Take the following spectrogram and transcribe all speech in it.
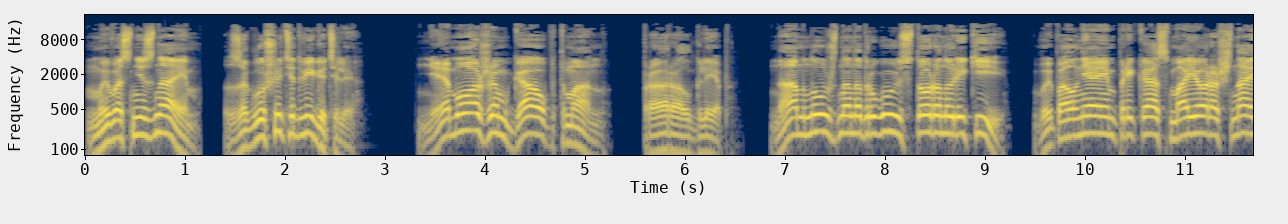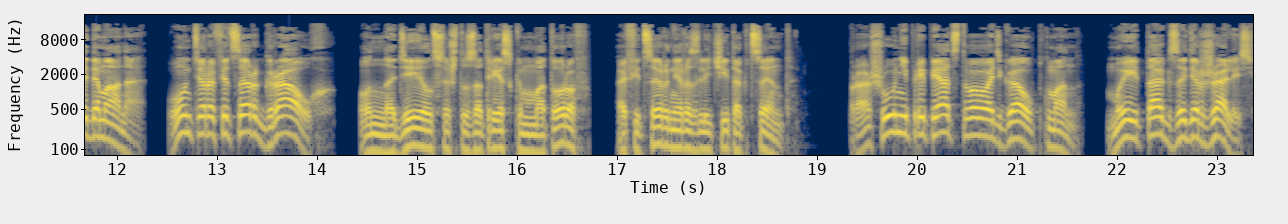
«Мы вас не знаем. Заглушите двигатели». «Не можем, Гауптман!» – проорал Глеб. «Нам нужно на другую сторону реки. Выполняем приказ майора Шнайдемана. Унтер-офицер Граух». Он надеялся, что за треском моторов офицер не различит акцент. «Прошу не препятствовать, Гауптман. Мы и так задержались.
